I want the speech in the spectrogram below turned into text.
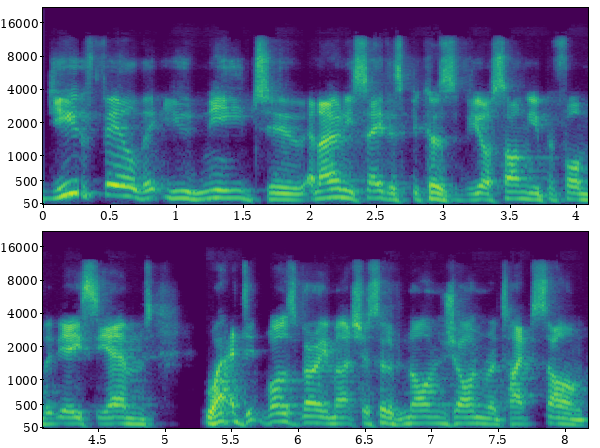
Do you feel that you need to, and I only say this because of your song you performed at the ACMs, it was very much a sort of non-genre type song.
